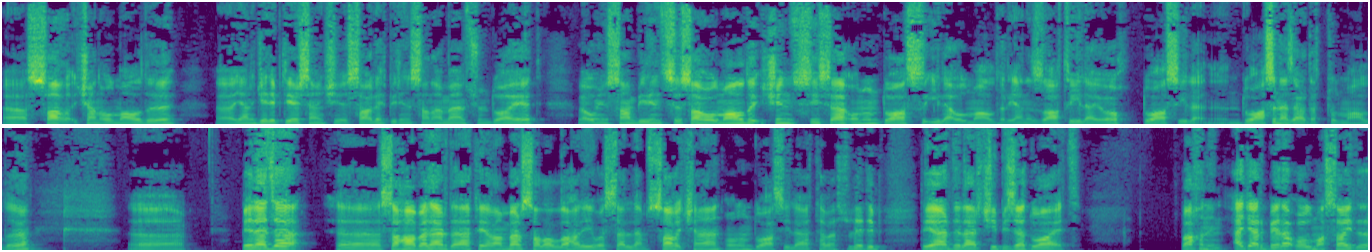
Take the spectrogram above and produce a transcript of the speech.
ə, sağ ikən olmalıdır. Ə, yəni gedib deyirsən ki, salih bir insana mənim üçün dua et və o insan birincisi sağ olmalıdır, ikincisi isə onun duası ilə olmalıdır. Yəni zatı ilə yox, duası ilə duası nəzərdə tutulmalıdır. Beləcə ə, sahabələr də Peyğəmbər sallallahu aleyhi və səlləm sağ ikən onun duası ilə təvəssül edib deyərdilər ki, bizə dua et. Baxın, əgər belə olmasaydı,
